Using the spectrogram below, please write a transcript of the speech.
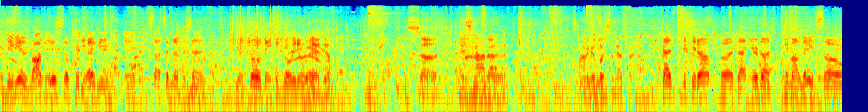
The thing is, Rob is still pretty heavy, and it's not 79%. Your throw thing can go anywhere. Yeah, definitely. It's uh, it's not a, it's not a good look for Ness right now. Tried to mix it up, but that air dodge came out late, so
